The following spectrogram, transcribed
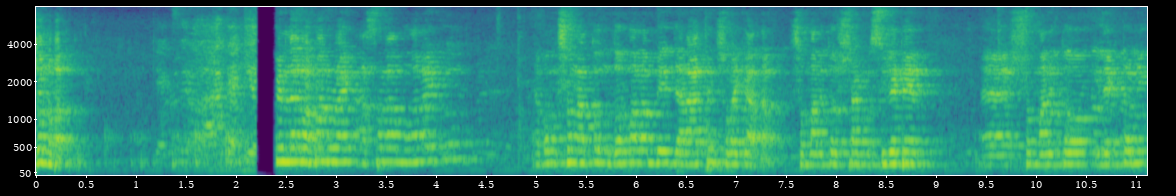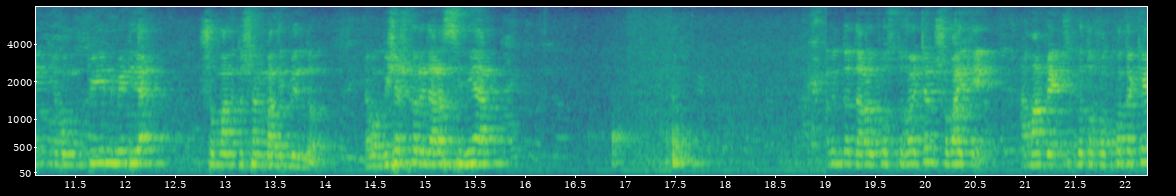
ধন্যবাদ। বিসমিল্লাহির রহমানির রহিম। আসসালামু আলাইকুম। এবং সনাতন ধর্মাবলম্বী যারা আছেন, সবাইকে আদাব। সম্মানিত সিলেটের সম্মানিত ইলেকট্রনিক এবং প্রিন্ট মিডিয়া, সম্মানিত সাংবাদিকবৃন্দ। এবং বিশেষ করে যারা সিনিয়র বৃন্দ যারা উপস্থিত হয়েছেন, সবাইকে আমার ব্যক্তিগত পক্ষ থেকে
